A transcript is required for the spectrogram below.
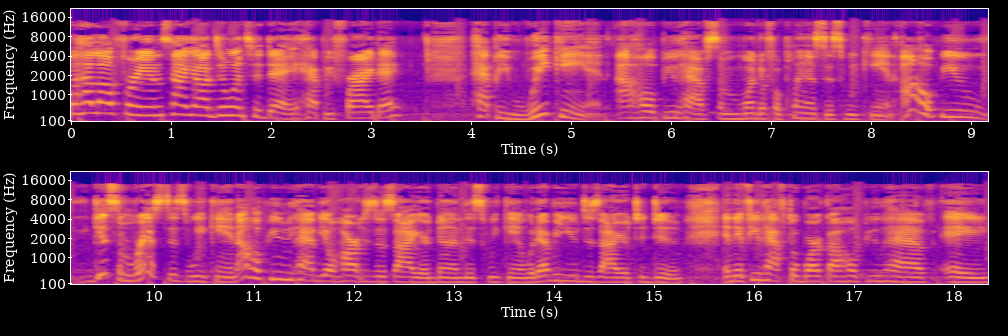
Well, hello friends. How y'all doing today? Happy Friday. Happy weekend. I hope you have some wonderful plans this weekend. I hope you get some rest this weekend. I hope you have your heart's desire done this weekend, whatever you desire to do. And if you have to work, I hope you have a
